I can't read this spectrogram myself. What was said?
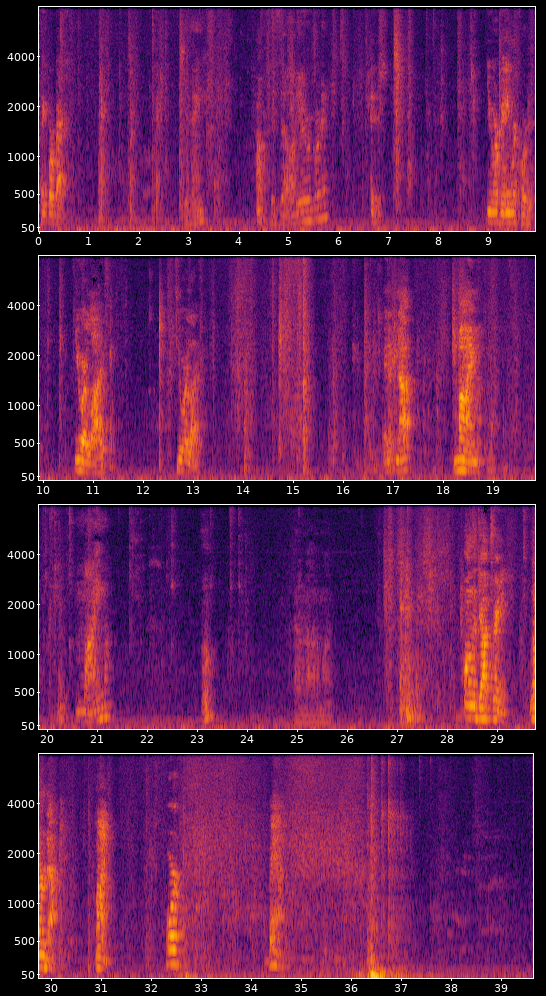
think we're back. You think? Huh? Is the audio recording? It is. You are being recorded. You are live. You are live. And if not, mime. Mime? Huh? I don't know how to mime. On the job training. Learn now. Mime. Or bam.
